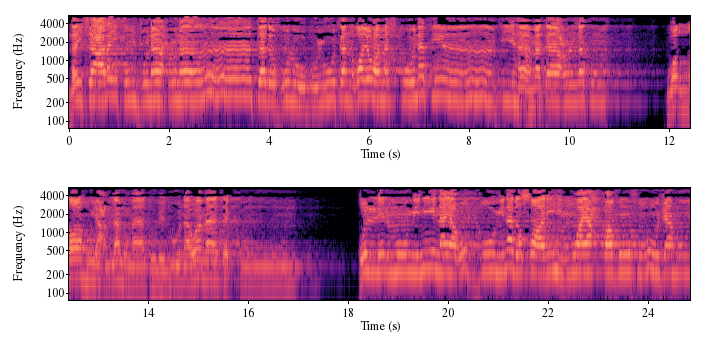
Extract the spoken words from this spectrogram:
ليس عليكم جناح أن تدخلوا بيوتا غير مسكونة فيها متاع لكم والله يعلم ما تبدون وما تكتمون. قل للمؤمنين يغضوا من أبصارهم ويحفظوا فروجهم.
